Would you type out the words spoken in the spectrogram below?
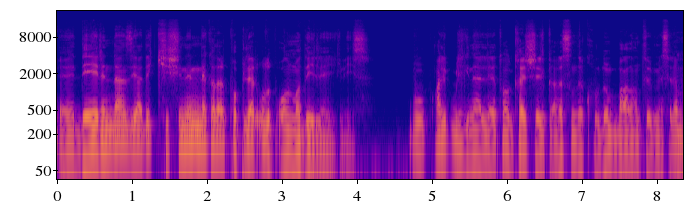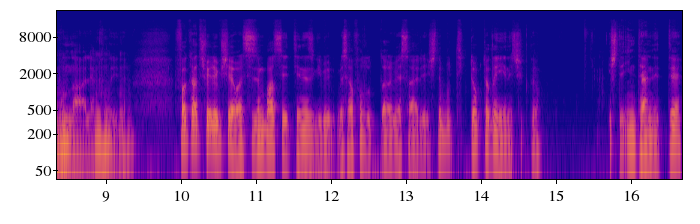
e, değerinden ziyade kişinin ne kadar popüler olup olmadığı ile ilgiliyiz. Bu Haluk Bilginer'le Tolga Kaşçelik arasında kurduğum bağlantı mesela bununla alakalıydı. Fakat şöyle bir şey var. Sizin bahsettiğiniz gibi mesela flutlar vesaire işte bu TikTok'ta da yeni çıktı. İşte internette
